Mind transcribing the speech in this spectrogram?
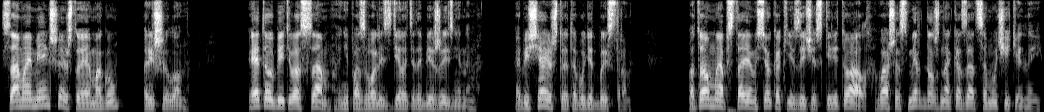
«Самое меньшее, что я могу», – решил он, – «это убить вас сам, а не позволить сделать это безжизненным. Обещаю, что это будет быстрым. Потом мы обставим все как языческий ритуал. Ваша смерть должна казаться мучительной.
